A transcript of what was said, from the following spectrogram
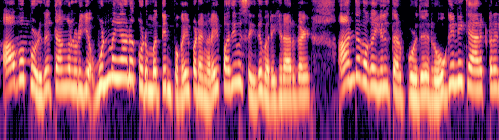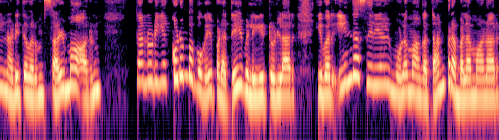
அவ்வப்பொழுது தங்களுடைய உண்மையான குடும்பத்தின் புகைப்படங்களை பதிவு செய்து வருகிறார்கள். அந்த வகையில் தற்பொழுது ரோகிணி கேரக்டரில் நடித்து வரும் சல்மா அருண் தன்னுடைய குடும்ப புகைப்படத்தை வெளியிட்டுள்ளார். இவர் இந்த சீரியல் மூலமாகத்தான் பிரபலமானார்.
